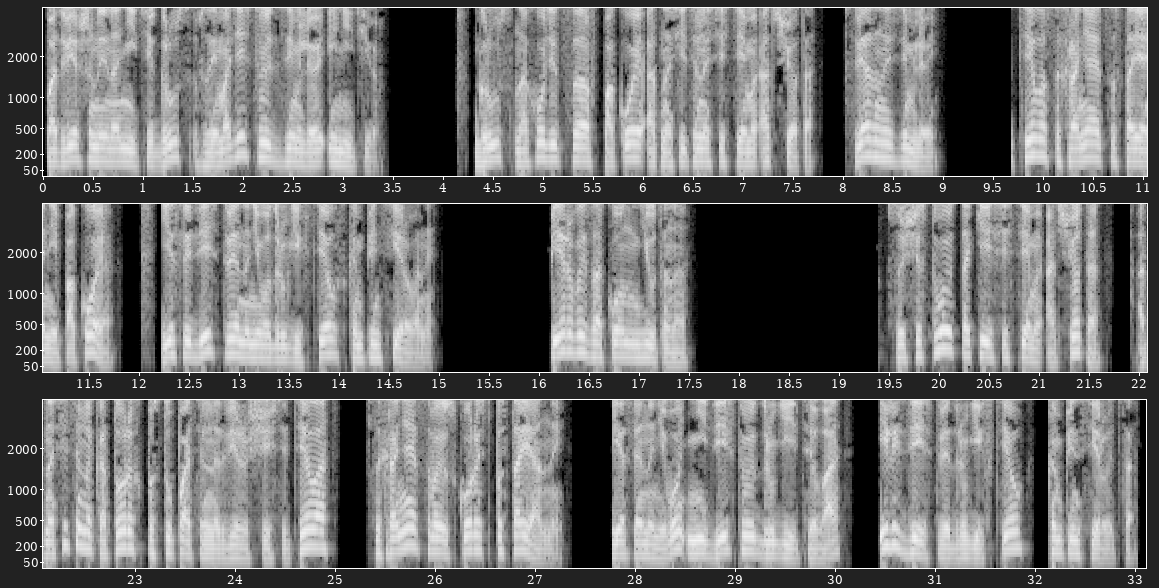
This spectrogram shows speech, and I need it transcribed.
Подвешенный на нити груз взаимодействует с землей и нитью. Груз находится в покое относительно системы отсчета, связанной с землей. Тело сохраняет состояние покоя, если действия на него других тел скомпенсированы. Первый закон Ньютона. Существуют такие системы отсчета, относительно которых поступательно движущееся тело сохраняет свою скорость постоянной, если на него не действуют другие тела или действие других тел компенсируется.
